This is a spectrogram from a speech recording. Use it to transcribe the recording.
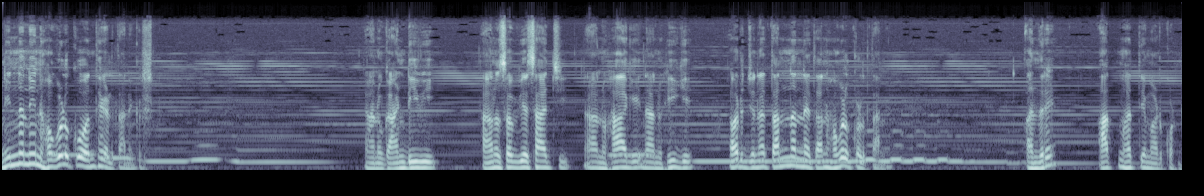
ನಿನ್ನ ನೀನು ಹೊಗಳ್ಕೋ ಅಂತ ಹೇಳ್ತಾನೆ ಕೃಷ್ಣ. ನಾನು ಗಾಂಡೀವಿ, ನಾನು ಸವ್ಯಸಾಚಿ, ನಾನು ಹಾಗೆ, ನಾನು ಹೀಗೆ. ಅರ್ಜುನ ತನ್ನನ್ನೇ ತಾನು ಹೊಗಳ್ಕೊಳ್ತಾನೆ. ಅಂದರೆ ಆತ್ಮಹತ್ಯೆ ಮಾಡ್ಕೊಂಡ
